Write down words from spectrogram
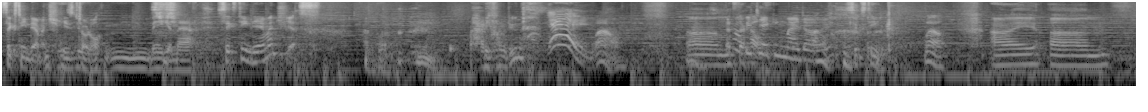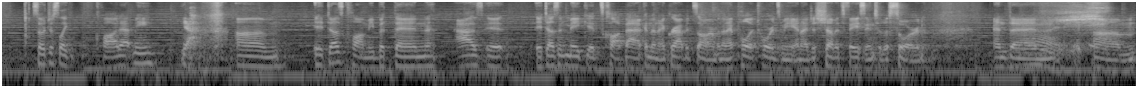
Sixteen damage. He's total. Mega math. Sixteen damage. Yes. How do you want to do this? Yay! Wow. Um, That's I'll their be health. taking my dollar. Sixteen. Well, I um, so it just like clawed at me. Yeah. Um, it does claw me, but then as it it doesn't make its claw back, and then I grab its arm, and then I pull it towards me, and I just shove its face into the sword. And then, um,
